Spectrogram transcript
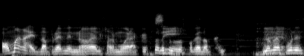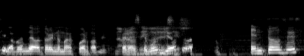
Omanite lo aprenden, ¿no? El Salmuera. Creo que son Sí. esos dos Pokémon lo aprenden. Ajá, No me eh, funen si lo aprende otro y no me acuerdo, amigos. No, pero según yo. Entonces,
